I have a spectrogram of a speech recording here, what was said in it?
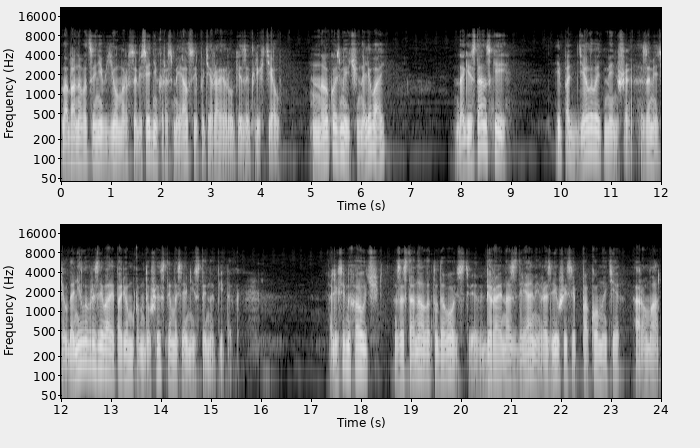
Лобанов, оценив юмор, собеседник рассмеялся и, потирая руки, закряхтел. «Ну, Кузьмич, наливай». «Дагестанский и подделывает меньше», — заметил Данилов, разливая по рюмкам душистый маслянистый напиток. Алексей Михайлович застонал от удовольствия, вбирая ноздрями разлившийся по комнате аромат.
